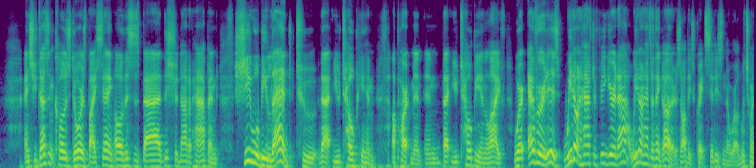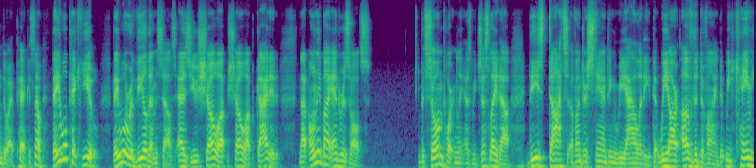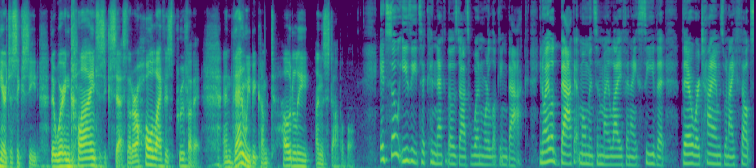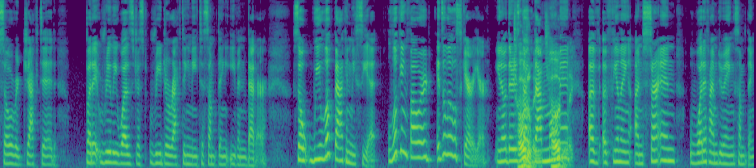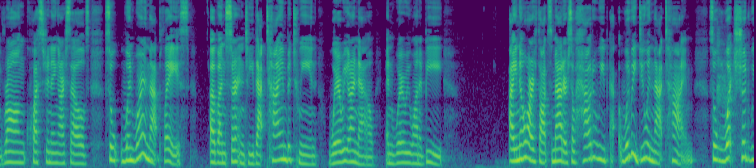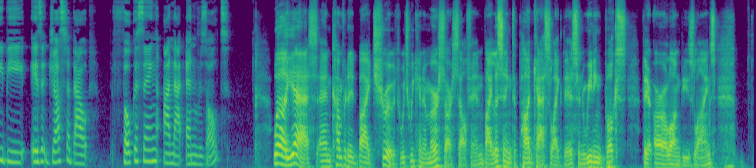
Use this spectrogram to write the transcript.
and she doesn't close doors by saying, oh, this is bad, this should not have happened, she will be led to that utopian apartment and that utopian life. Wherever it is, we don't have to figure it out. We don't have to think, oh, there's all these great cities in the world. Which one do I pick? It's no, they will pick you. They will reveal themselves as you show up, show up, guided not only by end results, but so importantly, as we just laid out, these dots of understanding reality that we are of the divine, that we came here to succeed, that we're inclined to success, that our whole life is proof of it. And then we become totally unstoppable. It's so easy to connect those dots when we're looking back. You know, I look back at moments in my life and I see that there were times when I felt so rejected, but it really was just redirecting me to something even better. So we look back and we see it looking forward, it's a little scarier. You know, there's totally, the, that moment totally. of, of feeling uncertain. What if I'm doing something wrong? Questioning ourselves. So when we're in that place of uncertainty, that time between where we are now and where we want to be, I know our thoughts matter. So how do we what do we do in that time? So what should we be? Is it just about focusing on that end result? Well, yes, and comforted by truth, which we can immerse ourselves in by listening to podcasts like this and reading books that are along these lines,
